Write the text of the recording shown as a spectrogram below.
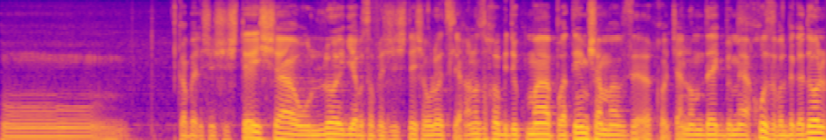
הוא התקבל ל-669, הוא לא הגיע בסוף ל-669, הוא לא הצליח, אני לא זוכר בדיוק מה הפרטים שם, זה יכול להיות שאני לא מדייק ב-100%, אבל בגדול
